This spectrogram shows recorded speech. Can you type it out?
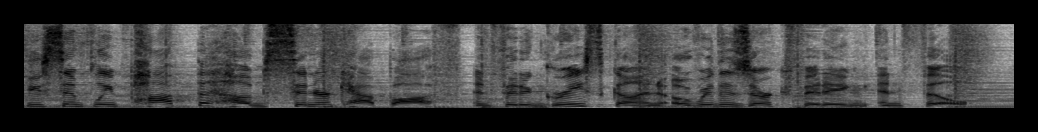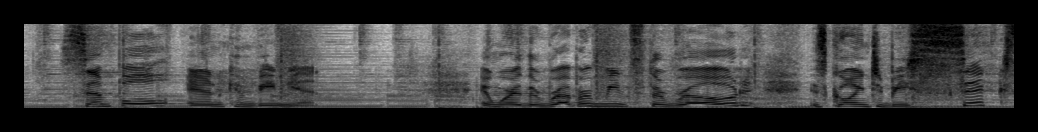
you simply pop the hub's center cap off and fit a grease gun over the Zerk fitting and fill. Simple and convenient. And where the rubber meets the road is going to be six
